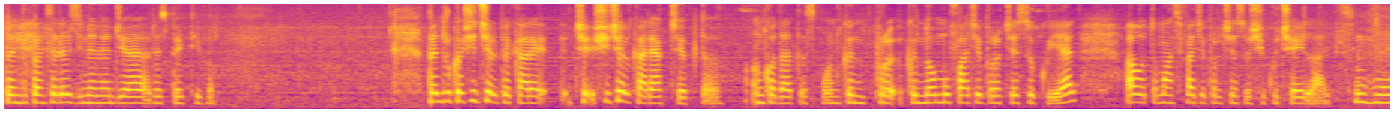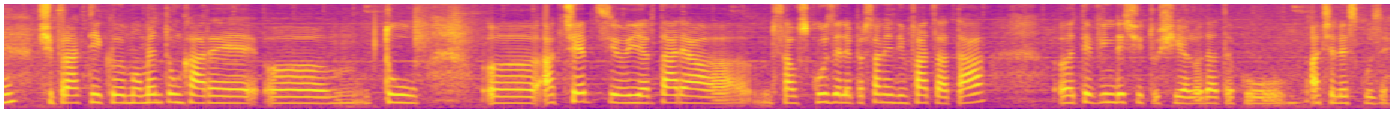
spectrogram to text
Pentru că înțelegi din energia respectivă. Pentru că și cel, pe care, ce, și cel care acceptă, încă o dată spun, când, pro, când omul face procesul cu el, automat se face procesul și cu ceilalți. Uh-huh. Și practic în momentul în care uh, tu uh, accepti iertarea sau scuzele persoanei din fața ta, uh, te vinde și tu și el odată cu acele scuze.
